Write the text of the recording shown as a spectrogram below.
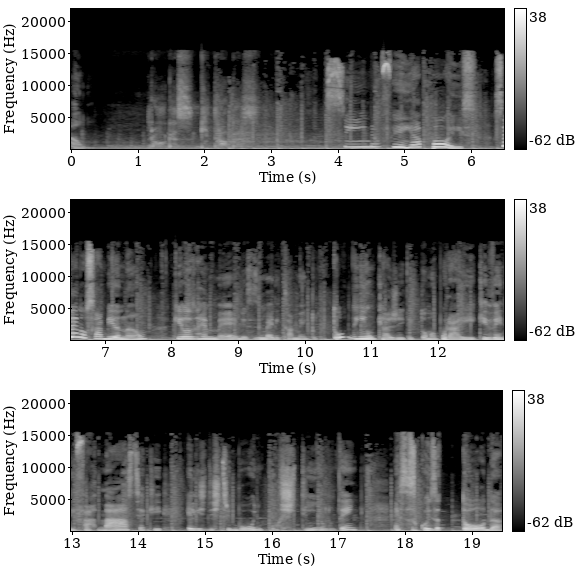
não. Drogas? Que drogas? Sim, meu filho, ah, pois. Você não sabia não que os remédios, esses medicamentos, tudinho que a gente toma por aí, que vende farmácia, que eles distribuem no postinho, não tem? Essas coisas todas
